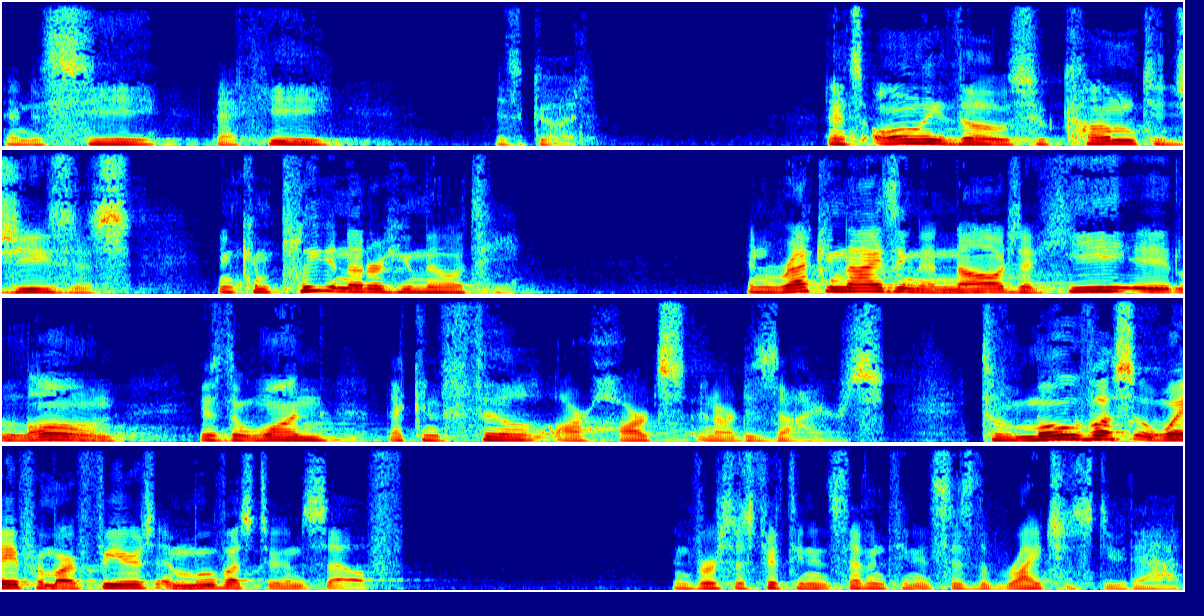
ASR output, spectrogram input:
and to see that He is good. And it's only those who come to Jesus in complete and utter humility and recognizing the knowledge that He alone is the one that can fill our hearts and our desires, to move us away from our fears and move us to Himself. In verses 15 and 17, it says, The righteous do that.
